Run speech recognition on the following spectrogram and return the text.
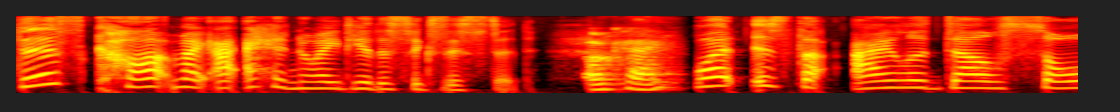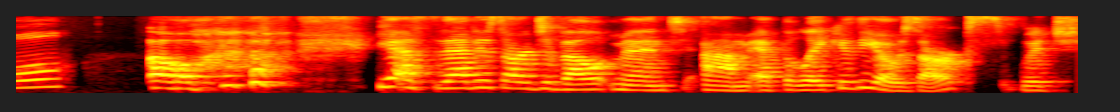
this caught my. I had no idea this existed. Okay. What is the Isla del Sol? Oh, yes, that is our development um, at the Lake of the Ozarks, which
